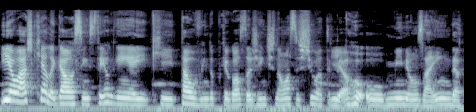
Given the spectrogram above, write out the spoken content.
E eu acho que é legal, assim, se tem alguém aí que tá ouvindo porque gosta da gente não assistiu a trilha, o, o Minions ainda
